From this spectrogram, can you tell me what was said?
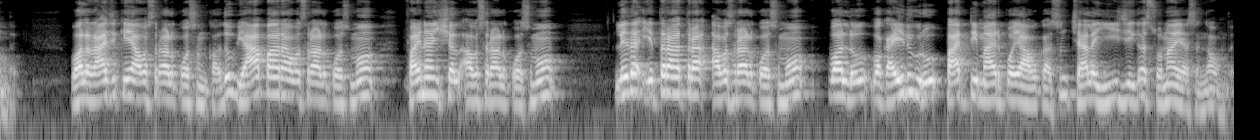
ఉంది. వాళ్ళ రాజకీయ అవసరాల కోసం కాదు వ్యాపార అవసరాల కోసమో ఫైనాన్షియల్ అవసరాల కోసమో లేదా ఇతరాత్ర అవసరాల కోసమో వాళ్ళు ఒక ఐదుగురు పార్టీ మారిపోయే అవకాశం చాలా ఈజీగా సునాయాసంగా ఉంది.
